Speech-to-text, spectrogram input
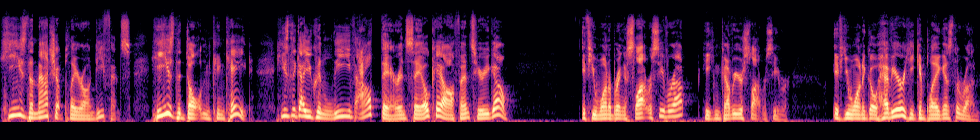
He's the matchup player on defense. He's the Dalton Kincaid. He's the guy you can leave out there and say, okay, offense, here you go. If you want to bring a slot receiver out, he can cover your slot receiver. If you want to go heavier, he can play against the run.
